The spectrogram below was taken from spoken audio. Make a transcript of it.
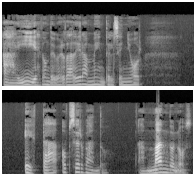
Ahí es donde verdaderamente el Señor está observando, amándonos,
